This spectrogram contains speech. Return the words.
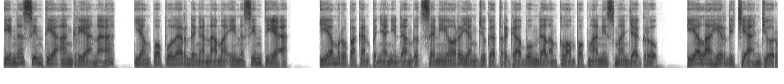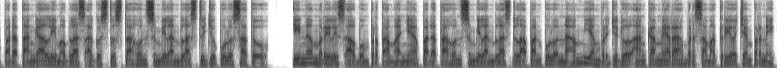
Ine Cynthia Anggriana, yang populer dengan nama Ine Cynthia, ia merupakan penyanyi dangdut senior yang juga tergabung dalam kelompok Manis Manja Group. Ia lahir di Cianjur pada tanggal 15 Agustus tahun 1971. Ine merilis album pertamanya pada tahun 1986 yang berjudul Angka Merah bersama trio Cempernik.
